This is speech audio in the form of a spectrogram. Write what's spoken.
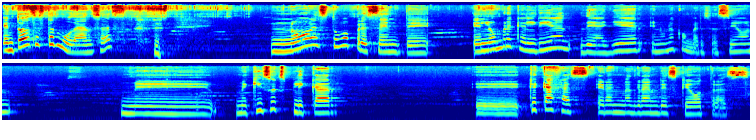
en todas estas mudanzas no estuvo presente el hombre que el día de ayer en una conversación me, quiso explicar eh, qué cajas eran más grandes que otras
